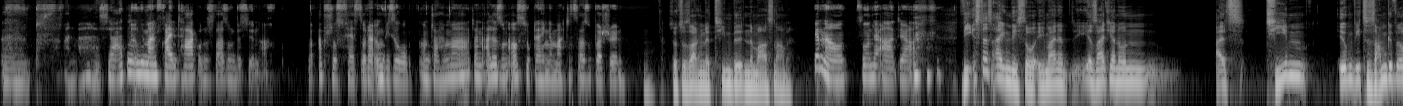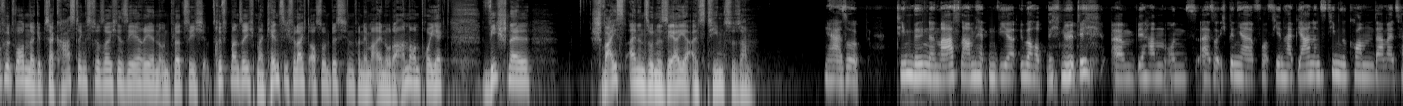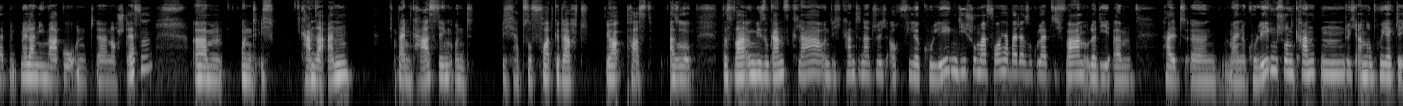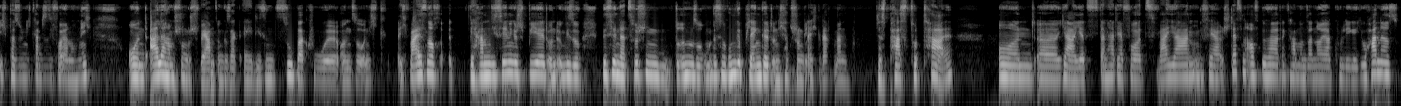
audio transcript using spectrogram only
äh, pf, wann war das? Ja, hatten wir irgendwie mal einen freien Tag und es war so ein bisschen, ach, Abschlussfest oder irgendwie so. Und da haben wir dann alle so einen Ausflug dahin gemacht. Das war super schön. Sozusagen eine teambildende Maßnahme. Genau, so in der Art, ja. Wie ist das eigentlich so? Ich meine, ihr seid ja nun als Team irgendwie zusammengewürfelt worden. Da gibt's ja Castings für solche Serien und plötzlich trifft man sich. Man kennt sich vielleicht auch so ein bisschen von dem einen oder anderen Projekt. Wie schnell schweißt einen so eine Serie als Team zusammen? Ja, also teambildende Maßnahmen hätten wir überhaupt nicht nötig. Ähm, wir haben uns, also ich bin ja vor viereinhalb Jahren ins Team gekommen, damals halt mit Melanie, Marco und äh, noch Steffen. Ähm, und ich kam da an beim Casting und ich habe sofort gedacht, ja, passt. Also das war irgendwie so ganz klar und ich kannte natürlich auch viele Kollegen, die schon mal vorher bei der Soko Leipzig waren oder die ähm, halt äh, meine Kollegen schon kannten durch andere Projekte. Ich persönlich kannte sie vorher noch nicht. Und alle haben schon geschwärmt und gesagt, ey, die sind super cool und so. Und ich, ich weiß noch, wir haben die Szene gespielt und irgendwie so ein bisschen dazwischen drin so ein bisschen rumgeplänkelt und ich habe schon gleich gedacht, man, das passt total. Und äh, ja, jetzt, dann hat ja vor zwei Jahren ungefähr Steffen aufgehört, dann kam unser neuer Kollege Johannes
